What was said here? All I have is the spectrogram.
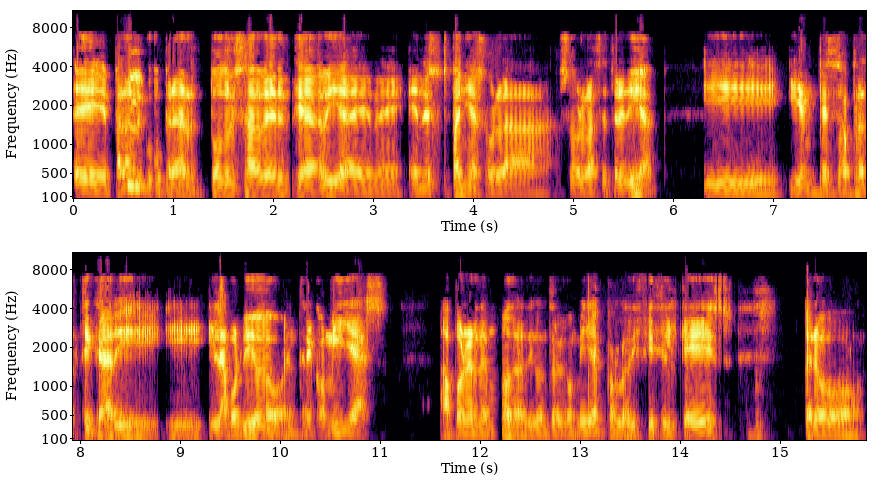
eh, para recuperar todo el saber que había en, en España sobre la, sobre la cetrería y, y empezó a practicar y, y- y la volvió, entre comillas, a poner de moda. Digo entre comillas por lo difícil que es, pero,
